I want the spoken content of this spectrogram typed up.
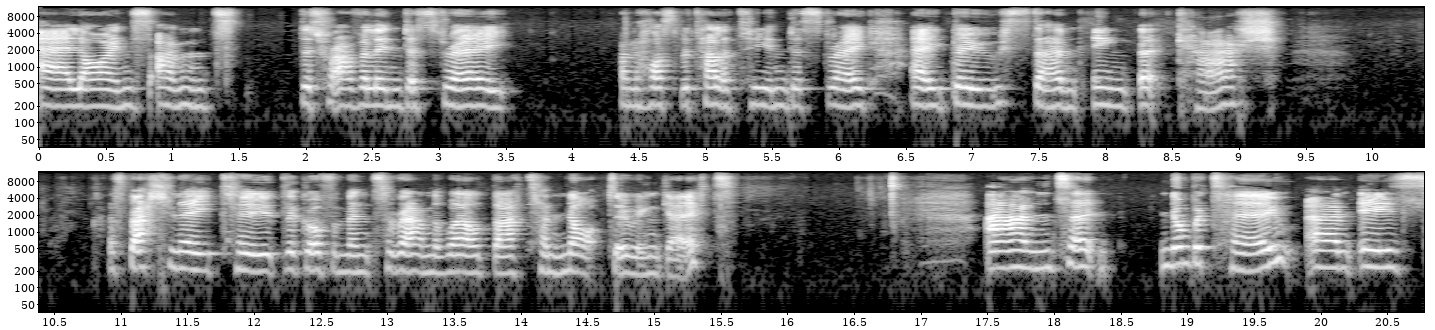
airlines and the travel industry and hospitality industry a boost um, in uh, cash especially to the governments around the world that are not doing it. And uh, number two um, is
